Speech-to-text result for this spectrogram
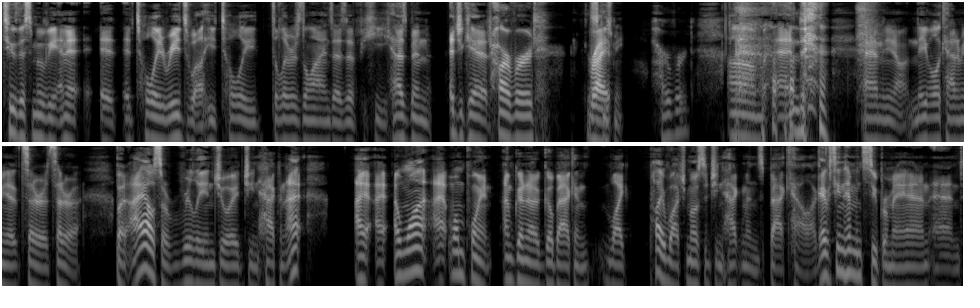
to this movie and it, it it totally reads well. He totally delivers the lines as if he has been educated at Harvard. Right. Excuse me. Harvard. Um and and you know, Naval Academy, et cetera, et cetera. But I also really enjoyed Gene Hackman. I I, I, I want at one point I'm gonna go back and like probably watch most of Gene Hackman's back catalog. I've seen him in Superman and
